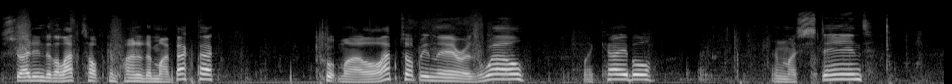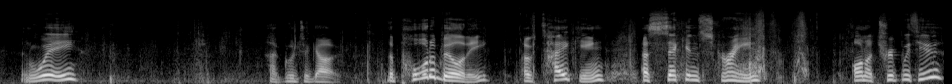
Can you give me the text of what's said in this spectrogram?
straight into the laptop component of my backpack, put my laptop in there as well, my cable and my stand, and we are good to go. The portability of taking a second screen on a trip with you,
